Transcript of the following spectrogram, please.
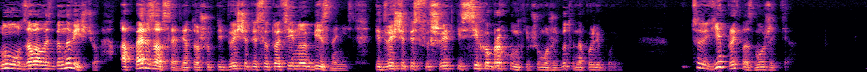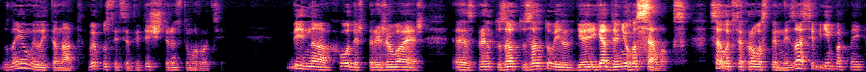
Ну, здавалось би, навіщо? А перш за все, для того, щоб підвищити ситуаційну обізнаність, підвищити швидкість всіх обрахунків, що можуть бути на полі бою. Це є приклад з мого життя. Знайомий лейтенант випустився в 2014 році. Війна, ходиш, переживаєш. е, Заготовив я- я для нього селокс. Селокс це кровоспинний засіб, імпортний,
